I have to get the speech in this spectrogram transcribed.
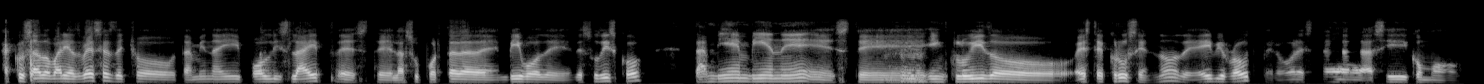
ha cruzado varias veces, de hecho también ahí Police Live, este, la suportada en vivo de, su disco, también viene este incluido este cruce, ¿no? De Abbey Road, pero ahora está así como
